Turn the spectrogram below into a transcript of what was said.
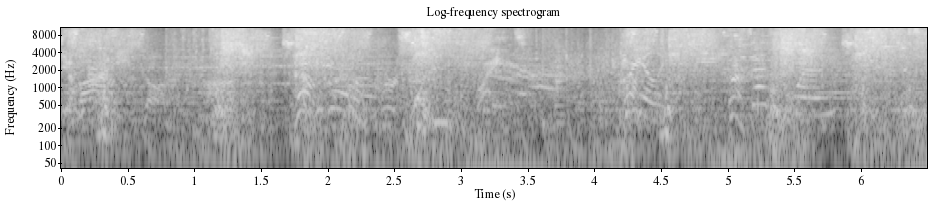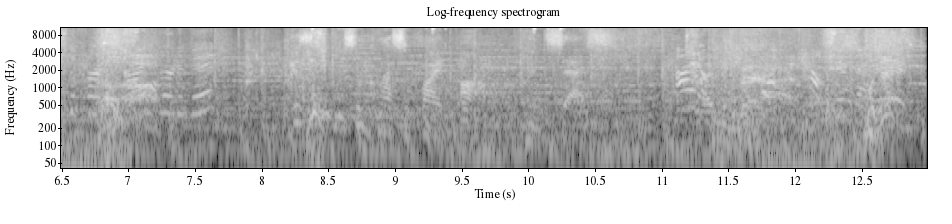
Bodyguard, huh? Person you right. Really? Since when? This is the first I've heard of it. Cause he wasn't classified up, princess. I don't think that counts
